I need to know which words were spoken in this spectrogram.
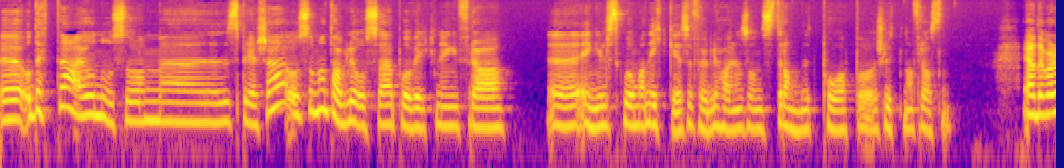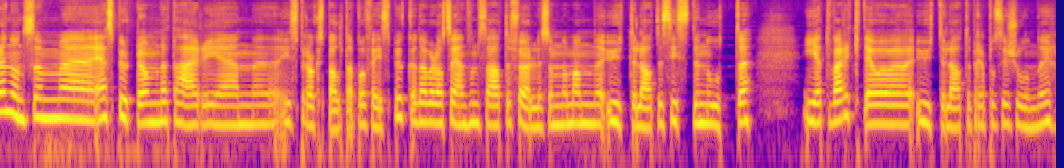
Eh, og dette er jo noe som eh, sprer seg, og som antagelig også er påvirkning fra eh, engelsk, hvor man ikke selvfølgelig har en sånn strandet på på slutten av frasen. Ja, det var det noen som Jeg spurte om dette her i, en, i språkspalta på Facebook, og da var det også en som sa at det føles som når man utelater siste note i et verk, det å utelate preposisjoner.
